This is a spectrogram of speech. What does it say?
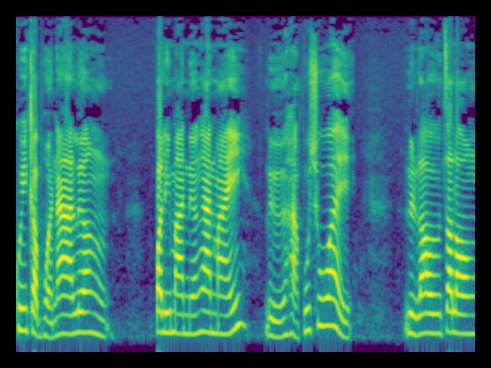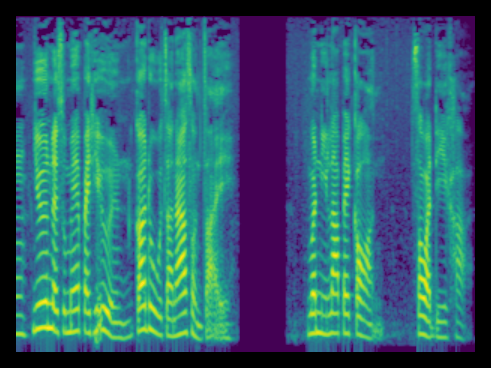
คุยกับหัวหน้าเรื่องปริมาณเนื้องานไหม หรือหาผู้ช่วย หรือเราจะลองยื่นเรซูเม่ไปที่อื่น ก็ดูจะน่าสนใจ วันนี้ลาไปก่อน สวัสดีค่ะ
